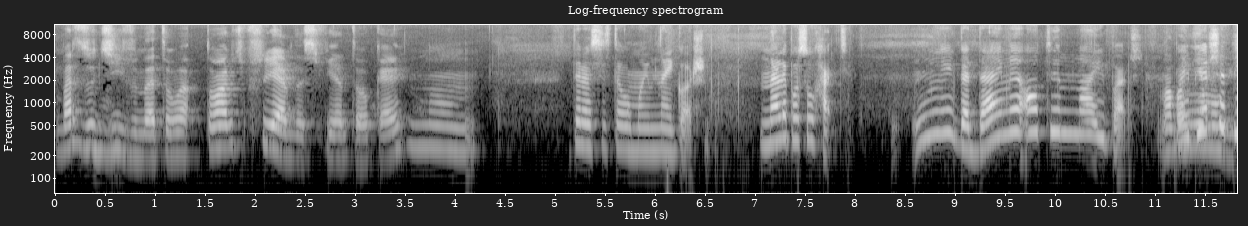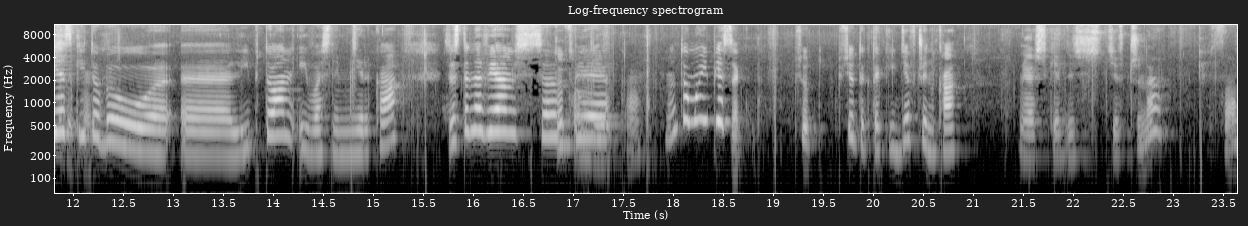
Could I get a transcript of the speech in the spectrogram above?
bardzo dziwne. To ma, to ma być przyjemne święto, okej? No, teraz się stało moim najgorszym. No ale posłuchajcie. Nie gadajmy o tym, no i patrz. No Moje pierwsze pieski tak. to był e, Lipton i właśnie Mirka. Zastanawiałam się To sobie... co? No to mój piesek. Psiut, psiutek taki, dziewczynka. Miałeś kiedyś dziewczynę? Co?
